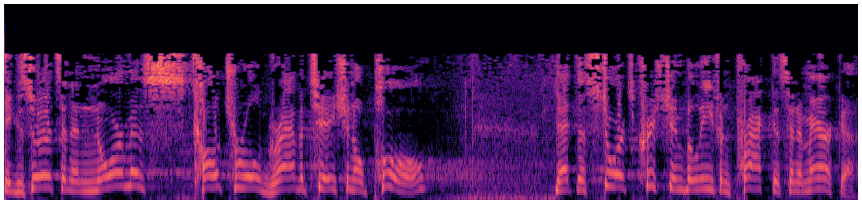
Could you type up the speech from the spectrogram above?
exerts an enormous cultural gravitational pull that distorts Christian belief and practice in America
